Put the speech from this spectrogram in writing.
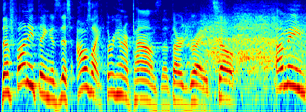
the funny thing is this, I was like 300 pounds in the third grade. So, I mean,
